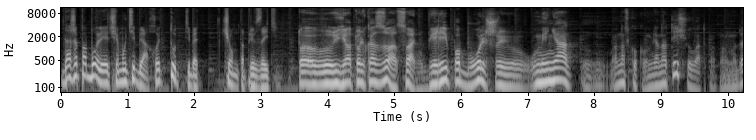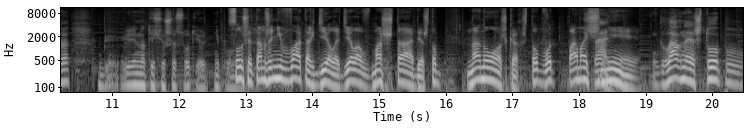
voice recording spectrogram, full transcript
Даже поболее, чем у тебя, хоть тут тебя в чем-то превзойти. То я только за, Сань, бери побольше. У меня, а на сколько? У меня на 1000 ватт, по-моему, да? Или на 1600, я не помню. Слушай, там же не в ватах дело, дело в масштабе, чтоб на ножках, чтоб вот помощнее. Главное, чтобы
